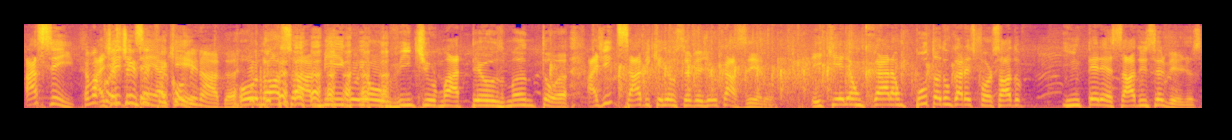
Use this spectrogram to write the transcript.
Assim, É uma a gente coincidência tem que foi aqui combinada. o nosso amigo e ouvinte, o Matheus Mantoan. A gente sabe que ele é um cervejeiro caseiro e que ele é um cara, um puta de um cara esforçado e interessado em cervejas.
